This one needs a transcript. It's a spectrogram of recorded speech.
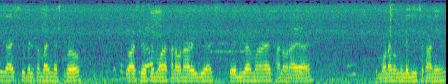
है तो वेलकम बाई नेक्स्ट ब्रो तो आज सुबह सुबह मोना खाना बना रही है आज। पहली बार मोना ने खाना बनाया है। तो मोना की मम्मी लगी सकाने। में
